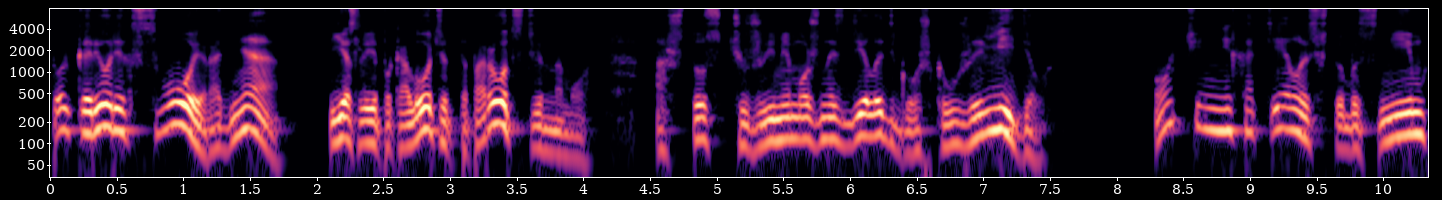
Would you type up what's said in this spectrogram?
Только Рерих свой, родня. Если и поколотят, то по-родственному. А что с чужими можно сделать, Гошка уже видел. Очень не хотелось, чтобы с ним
